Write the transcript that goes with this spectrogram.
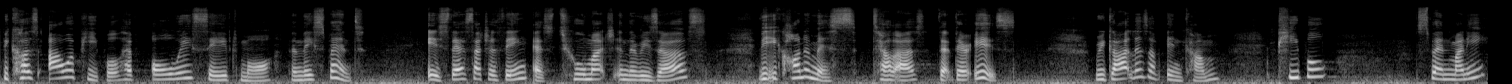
because our people have always saved more than they spent. Is there such a thing as too much in the reserves? The economists tell us that there is. Regardless of income, people spend money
